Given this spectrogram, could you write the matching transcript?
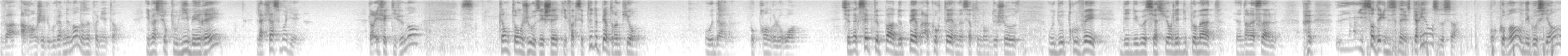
va arranger le gouvernement dans un premier temps. Il va surtout libérer la classe moyenne. Alors effectivement, quand on joue aux échecs, il faut accepter de perdre un pion aux dames pour prendre le roi. Si on n'accepte pas de perdre à court terme un certain nombre de choses, ou de trouver des négociations, les diplomates dans la salle, ils sont une certaine expérience de ça. Pour comment, en négociant,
